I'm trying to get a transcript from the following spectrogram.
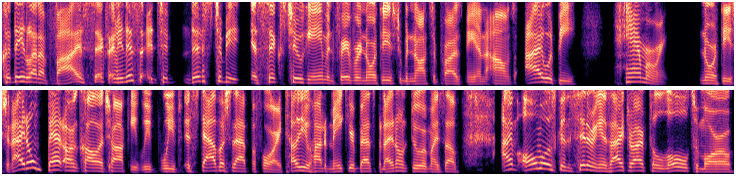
could they let up five, six? I mean, this uh, to this to be a six-two game in favor of Northeastern would not surprise me an ounce. I would be hammering Northeastern. I don't bet on college hockey. We've we've established that before. I tell you how to make your bets, but I don't do it myself. I'm almost considering as I drive to Lowell tomorrow,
